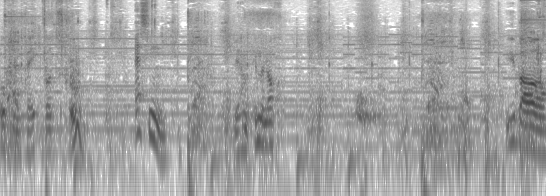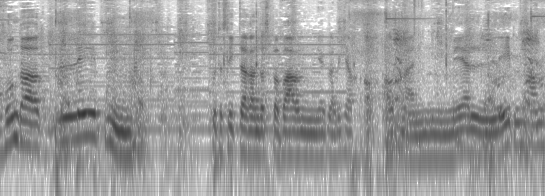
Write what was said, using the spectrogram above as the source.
Oh, kein Fakebot. Oh, Essen! Wir haben immer noch über 100 Leben. Gut, das liegt daran, dass Barbaren ja, glaube ich, auch, auch allgemein mehr Leben haben.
